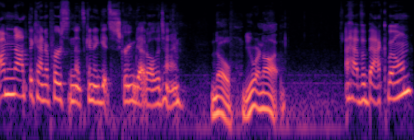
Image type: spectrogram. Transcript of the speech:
I'm not the kind of person that's going to get screamed at all the time. No, you are not. I have a backbone.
